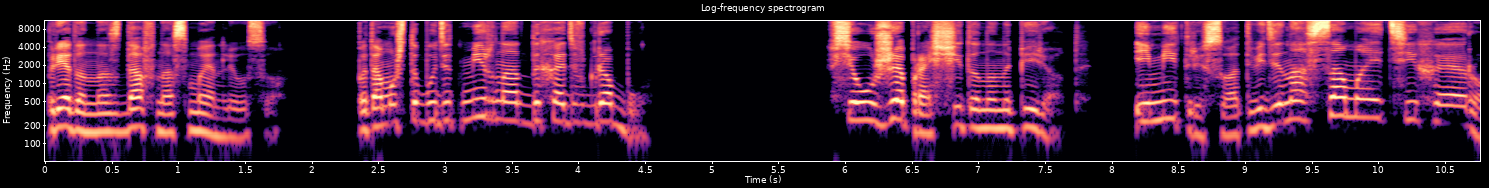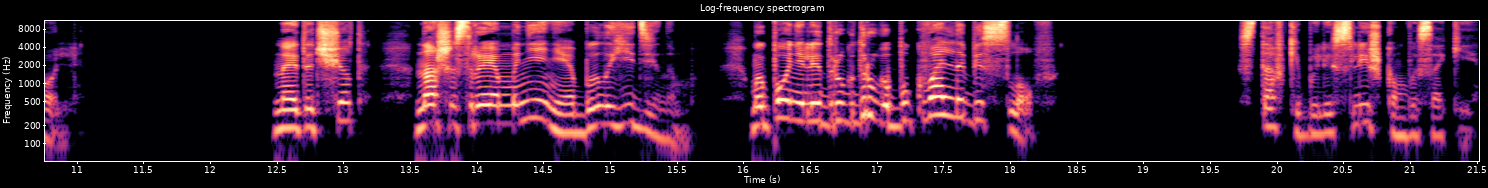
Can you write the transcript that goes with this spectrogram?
преданно сдав нас Менлиусу, потому что будет мирно отдыхать в гробу. Все уже просчитано наперед, и Митрису отведена самая тихая роль. На этот счет наше с Рэем мнение было единым. Мы поняли друг друга буквально без слов. Ставки были слишком высоки,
